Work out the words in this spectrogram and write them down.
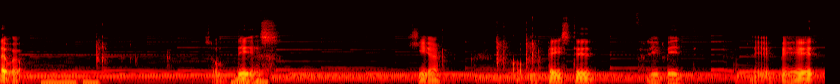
There we go. So this here paste it flip it. Flip it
